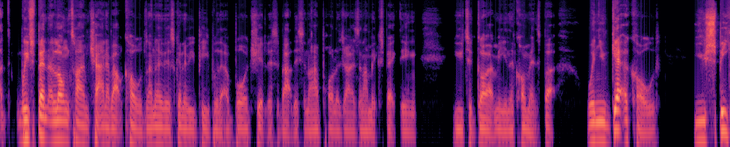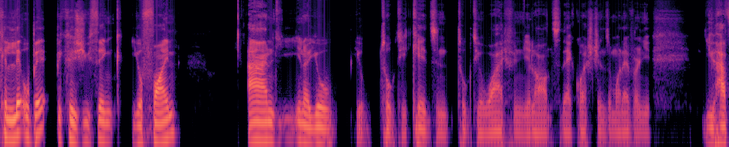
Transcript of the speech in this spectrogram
uh, we've spent a long time chatting about colds. I know there's going to be people that are bored shitless about this, and I apologize. And I'm expecting you to go at me in the comments. But when you get a cold, you speak a little bit because you think you're fine, and you know you'll you'll talk to your kids and talk to your wife, and you'll answer their questions and whatever, and you you have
